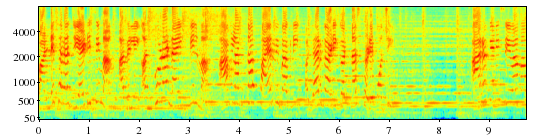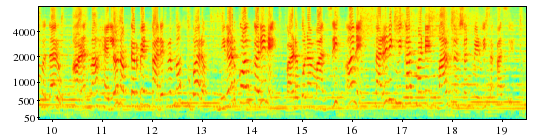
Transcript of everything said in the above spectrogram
પાંડેસરા જીઆઈડીસીમાં આવેલી અન્નપૂર્ણા ડાઈંગ મિલમાં આગ લાગતા ફાયર વિભાગની અઢાર ગાડી ઘટના સ્થળે પહોંચી. આરોગ્યની સેવામાં વધારો. આણંદમાં હેલો ડોક્ટરબેન કાર્યક્રમનો શુભારંભ. મિરર કોલ કરીને બાળકોના માનસિક અને શારીરિક વિકાસ માટે માર્ગદર્શન મેળવી શકાશે.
